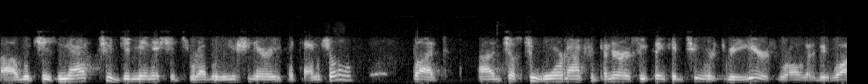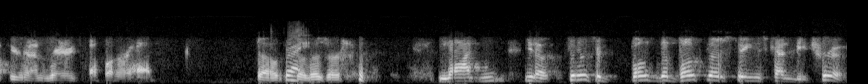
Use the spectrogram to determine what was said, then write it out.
uh, which is not to diminish its revolutionary potential, but uh, just to warn entrepreneurs who think in two or three years we're all going to be walking around wearing stuff on our head. So, right. so those are not, you know, so those are both, the, both those things can be true,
